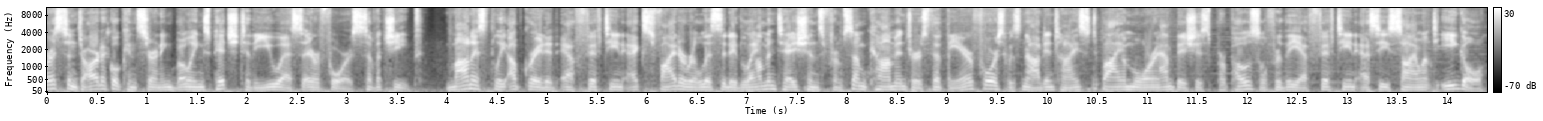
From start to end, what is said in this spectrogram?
Recent article concerning Boeing's pitch to the U.S. Air Force of a cheap, modestly upgraded F-15X fighter elicited lamentations from some commenters that the Air Force was not enticed by a more ambitious proposal for the F-15SE Silent Eagle,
